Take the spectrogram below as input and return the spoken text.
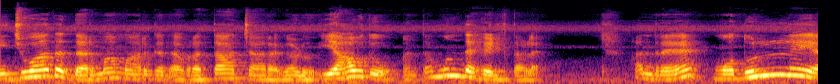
ನಿಜವಾದ ಧರ್ಮ ಮಾರ್ಗದ ವ್ರತಾಚಾರಗಳು ಯಾವುದು ಅಂತ ಮುಂದೆ ಹೇಳ್ತಾಳೆ. ಅಂದರೆ ಮೊದಲನೆಯ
